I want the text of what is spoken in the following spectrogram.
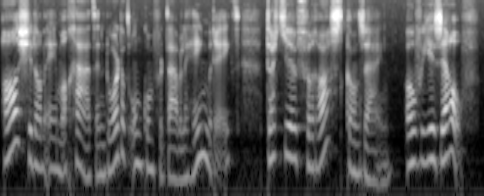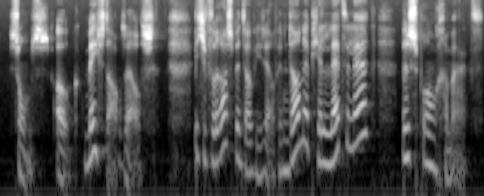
Als je dan eenmaal gaat en door dat oncomfortabele heen breekt, dat je verrast kan zijn over jezelf. Soms ook, meestal zelfs. Dat je verrast bent over jezelf. En dan heb je letterlijk een sprong gemaakt.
